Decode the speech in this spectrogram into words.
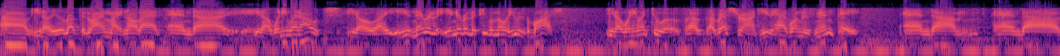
Uh, you know, he loved the limelight and all that. And uh, you know, when he went out, you know, uh, he never he never let people know he was the boss. You know, when he went to a, a, a restaurant, he had one of his men pay. And um, and uh,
